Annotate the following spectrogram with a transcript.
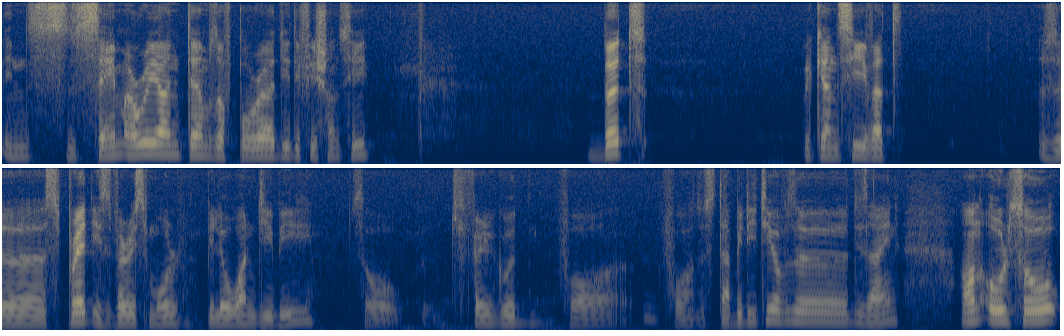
in the same area in terms of power added efficiency. But we can see that the spread is very small, below 1 dB. So it's very good for for the stability of the design, and also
